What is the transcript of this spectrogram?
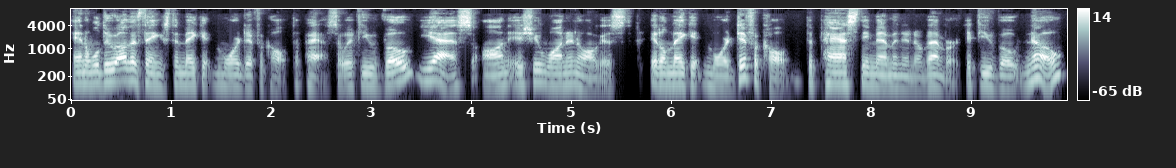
and we'll do other things to make it more difficult to pass. So if you vote yes on issue one in August, it'll make it more difficult to pass the amendment in November. If you vote no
